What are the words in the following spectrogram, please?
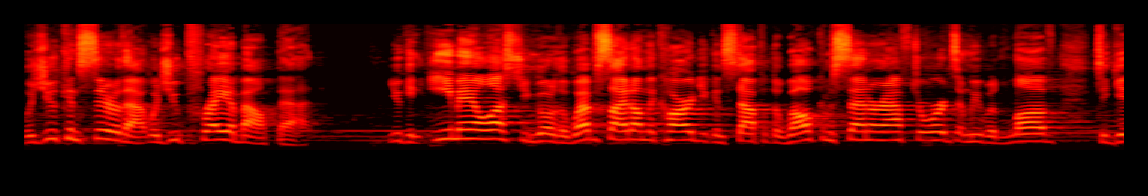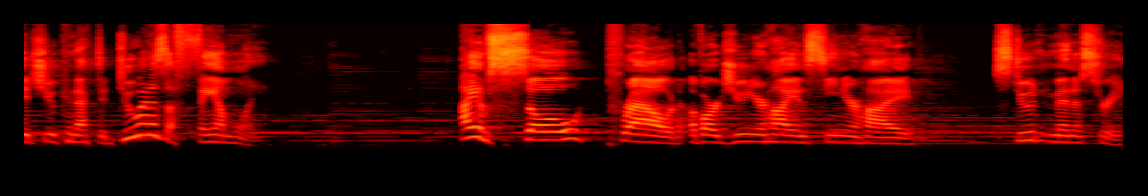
Would you consider that? Would you pray about that? You can email us, you can go to the website on the card, you can stop at the Welcome Center afterwards, and we would love to get you connected. Do it as a family. I am so proud of our junior high and senior high student ministry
